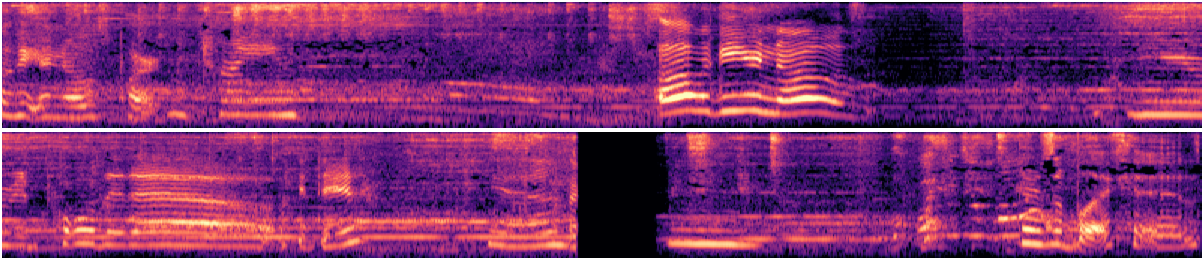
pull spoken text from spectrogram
Look at your nose part. I'm trying. Oh, look at your nose. You pulled it out. There's a blackhead.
